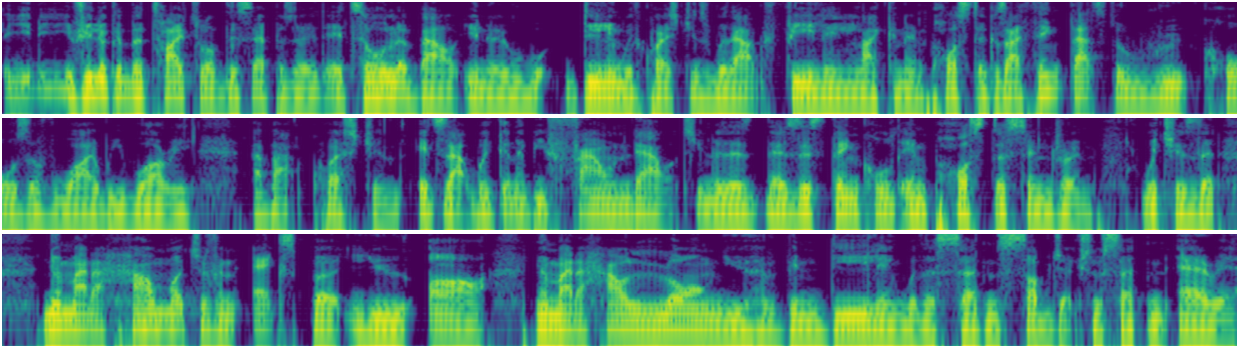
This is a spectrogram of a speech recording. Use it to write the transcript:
if you look at the title of this episode, it's all about, you know, dealing with questions without feeling like an imposter. Because I think that's the root cause of why we worry about questions. It's that we're going to be found out. You know, there's, there's this thing called imposter syndrome, which is that no matter how much of an expert you are, no matter how long you have been dealing with a certain subject or certain area,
